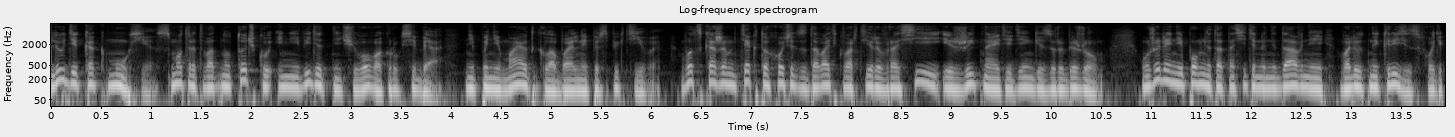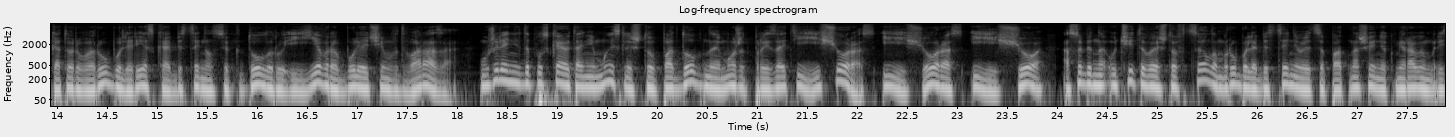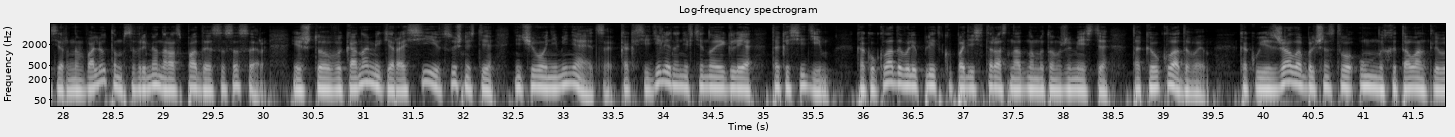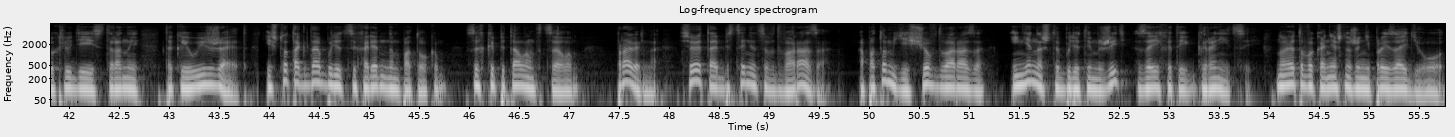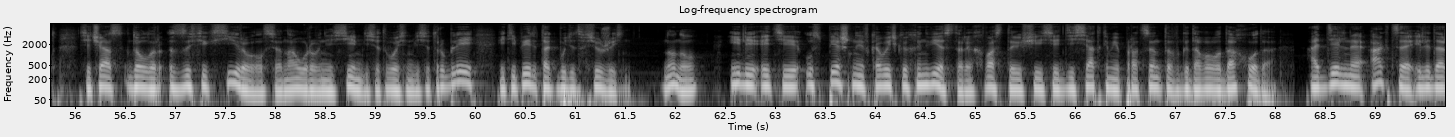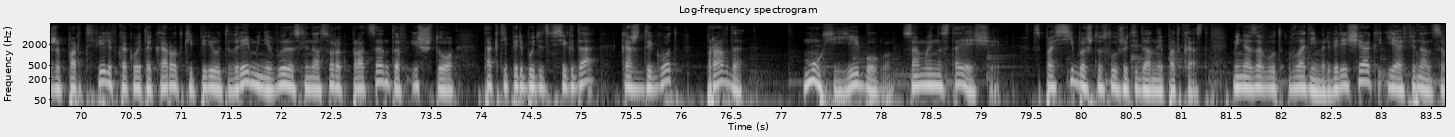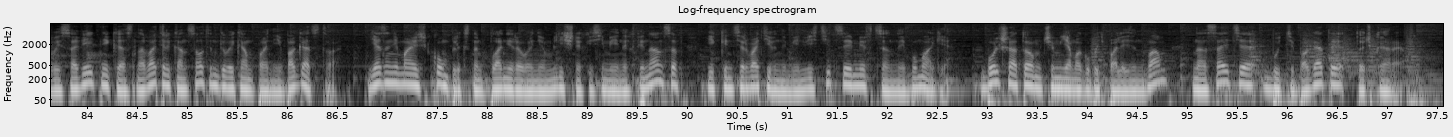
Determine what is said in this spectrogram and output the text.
Люди как мухи, смотрят в одну точку и не видят ничего вокруг себя, не понимают глобальной перспективы. Вот скажем, те, кто хочет сдавать квартиры в России и жить на эти деньги за рубежом. Ужели не помнят относительно недавний валютный кризис, в ходе которого рубль резко обесценился к доллару и евро более чем в два раза? Ужели не допускают они мысли, что подобное может произойти еще раз, и еще раз, и еще, особенно учитывая, что в целом рубль обесценивается по отношению к мировым резервным валютам со времен распада СССР, и что в экономике России в сущности ничего не меняется, как сидели на нефтяной игле, так и сидим, как укладывали плитку по 10 раз на одном и том же месте, так и укладываем, как уезжало большинство умных и талантливых людей из страны, так и уезжает. И что тогда будет с их арендным потоком, с их капиталом в целом? Правильно, все это обесценится в два раза, а потом еще в два раза, и не на что будет им жить за их этой границей. Но этого, конечно же, не произойдет. Сейчас доллар зафиксировался на уровне 70-80 рублей, и теперь так будет всю жизнь. Ну-ну. Или эти успешные в кавычках инвесторы, хвастающиеся десятками процентов годового дохода. Отдельная акция или даже портфель в какой-то короткий период времени выросли на 40% и что, так теперь будет всегда? Каждый год? Правда? Мухи, ей-богу, самые настоящие. Спасибо, что слушаете данный подкаст. Меня зовут Владимир Верещак, я финансовый советник и основатель консалтинговой компании «Богатство». Я занимаюсь комплексным планированием личных и семейных финансов и консервативными инвестициями в ценные бумаги. Больше о том, чем я могу быть полезен вам, на сайте будьтебогаты.рф.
